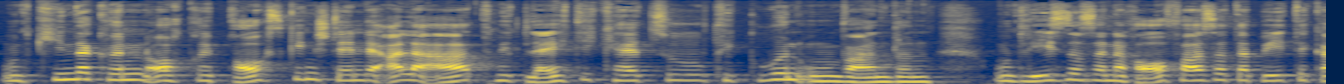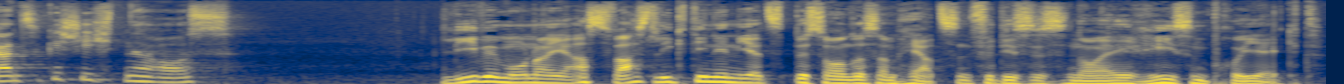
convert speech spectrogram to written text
Und Kinder können auch Gebrauchsgegenstände aller Art mit Leichtigkeit zu Figuren umwandeln und lesen aus einer Raufasertapete ganze Geschichten heraus. Liebe Mona Jass, was liegt Ihnen jetzt besonders am Herzen für dieses neue Riesenprojekt?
